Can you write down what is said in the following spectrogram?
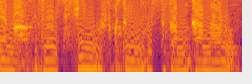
tema desse filme, o futuro do supermercado,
